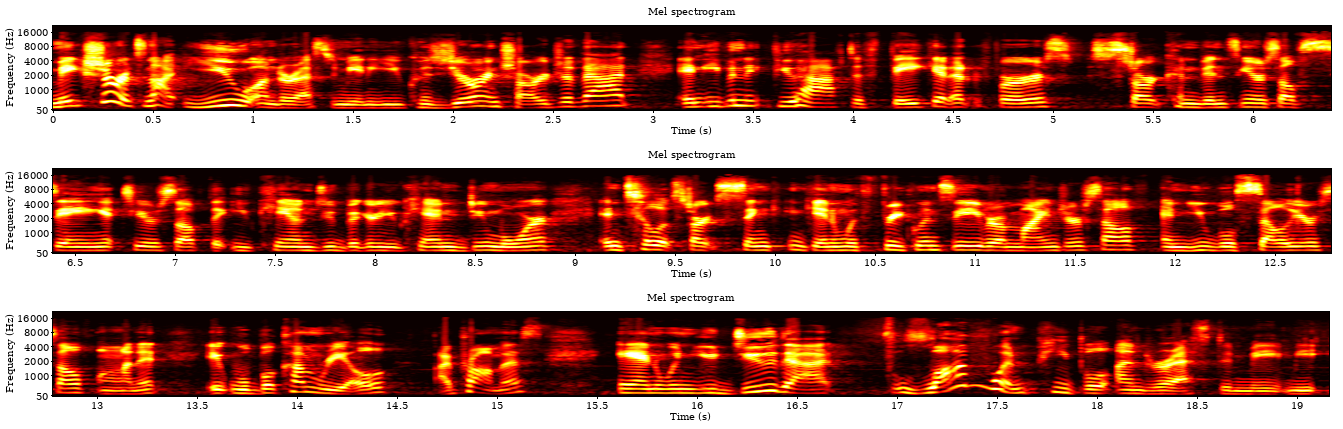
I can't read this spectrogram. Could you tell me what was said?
make sure it's not you underestimating you because you're in charge of that. And even if you have to fake it at first, start convincing yourself, saying it to yourself that you can do bigger, you can do more until it starts sinking in with frequency. Remind yourself, and you will sell yourself on it. It will become real, I promise. And when you do that, love when people underestimate me.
